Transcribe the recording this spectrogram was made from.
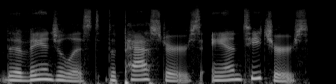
the evangelists, the pastors, and teachers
